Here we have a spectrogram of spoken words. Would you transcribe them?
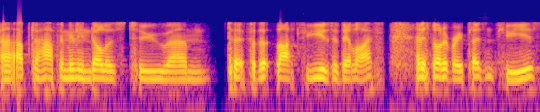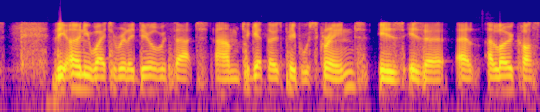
uh, up to half a million dollars to, um, to for the last few years of their life and it's not a very pleasant few years. The only way to really deal with that, um, to get those people screened, is is a, a, a low cost,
